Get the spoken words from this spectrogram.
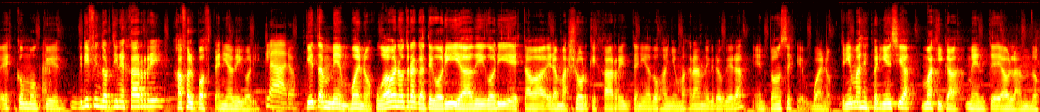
es como que Gryffindor tiene Harry, Hufflepuff tenía Diggory. Claro. Que también, bueno, jugaba en otra categoría. Diggory estaba, era mayor que Harry, tenía dos años más grande, creo que era. Entonces, que bueno, tenía más experiencia mágicamente hablando.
